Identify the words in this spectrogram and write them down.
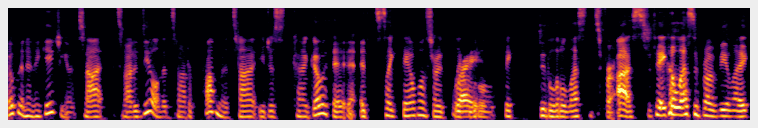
open and engaging and it's not it's not a deal and it's not a problem it's not you just kind of go with it it's like they almost are like right little they do the little lessons for us to take a lesson from and be like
